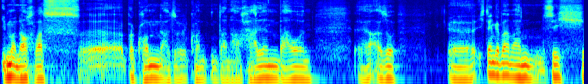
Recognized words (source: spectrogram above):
immer noch was äh, bekommen, also konnten dann auch Hallen bauen. Äh, also äh, ich denke, wenn man sich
